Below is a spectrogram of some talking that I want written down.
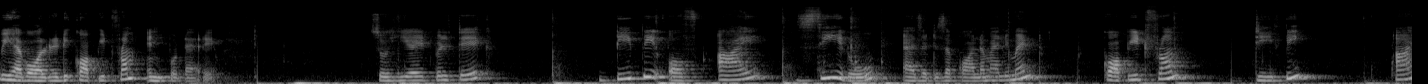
we have already copied from input array. So here it will take dp of i 0 as it is a column element copied from dp i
